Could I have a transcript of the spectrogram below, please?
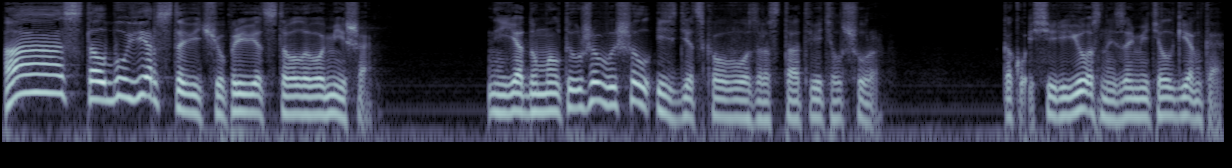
«А, столбу Верстовичу!» — приветствовал его Миша. «Я думал, ты уже вышел из детского возраста», — ответил Шура. «Какой серьезный», — заметил Генка.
